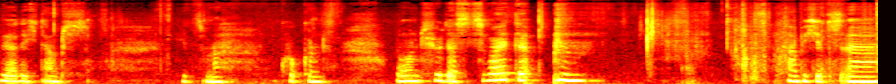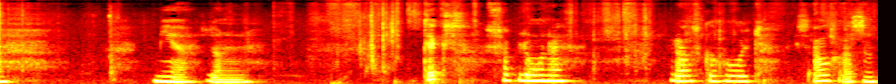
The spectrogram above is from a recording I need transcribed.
werde ich dann jetzt mal gucken. Und für das zweite habe ich jetzt äh, mir so eine Textschablone rausgeholt. Ist auch aus dem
